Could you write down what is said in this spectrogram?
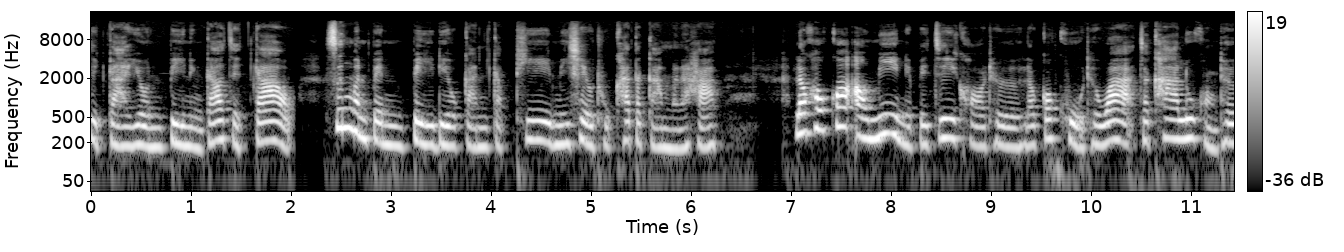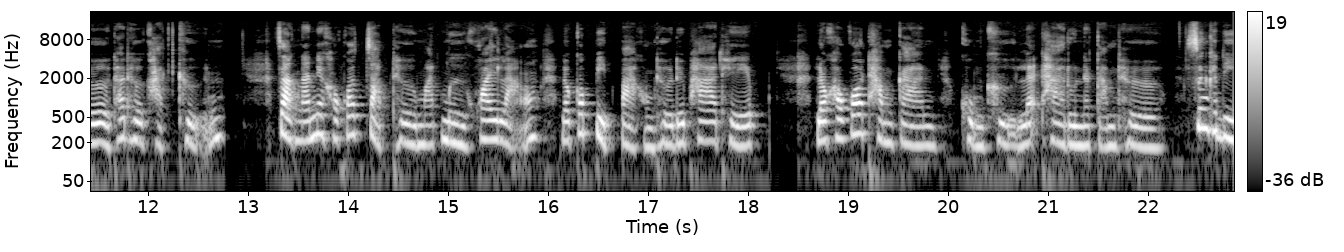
จิกายน ปี 1979 ซึ่งมันเป็นปีเดียวกันกับที่มิเชลถูกฆาตกรรมนะคะ แล้วเขาก็เอามีดเนี่ยไปจี้คอเธอ แล้วก็ขู่เธอว่าจะฆ่าลูกของเธอ ถ้าเธอขัดขืน จากนั้นเนี่ยเขาก็จับเธอมัดมือไขว้หลัง แล้วก็ปิดปากของเธอด้วยผ้าเทป แล้วเขาก็ทำการข่มขืนและทารุณกรรมเธอ ซึ่งคดี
